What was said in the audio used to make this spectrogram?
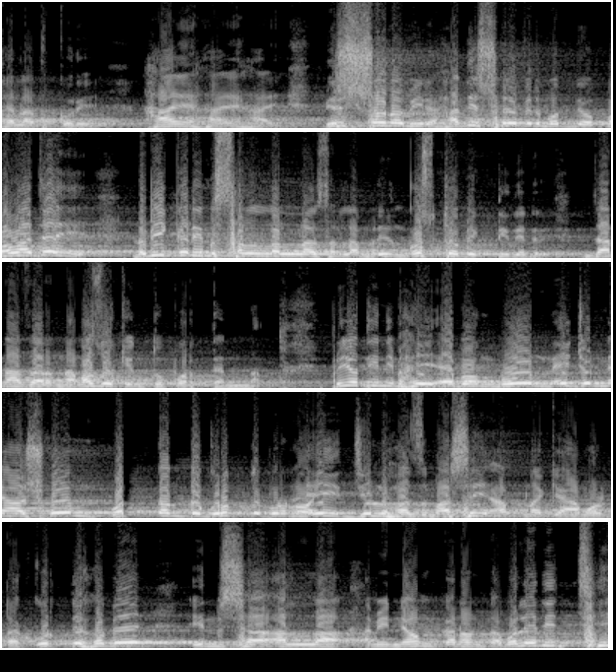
খেলাফ করে। হায় হায় হায়। বিশ্বনবীর হাদিস শরীফের মধ্যেও পাওয়া যায়। নবী করিম সাল্লাল্লাহু সাল্লাম ঋণগ্রস্ত ব্যক্তিদের জানাজার নামাজও কিন্তু পড়তেন না। প্রিয় দিনী ভাই এবং বোন, এই জন্য আসুন, অত্যন্ত গুরুত্বপূর্ণ এই জিলহজ মাসেই আপনাকে আমলটা করতে হবে। ইনশা আল্লাহ আমি নিয়ম কানুনটা বলে দিচ্ছি।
